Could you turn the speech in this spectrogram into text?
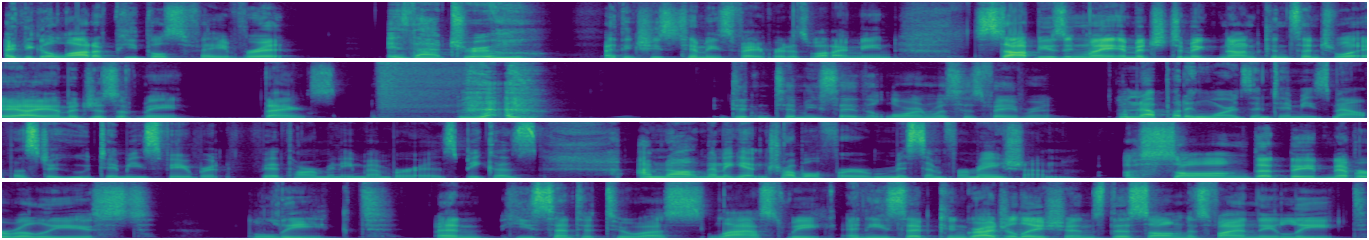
I think, a lot of people's favorite. Is that true? I think she's Timmy's favorite, is what I mean. Stop using my image to make non consensual AI images of me. Thanks. Didn't Timmy say that Lauren was his favorite? I'm not putting words in Timmy's mouth as to who Timmy's favorite Fifth Harmony member is because I'm not going to get in trouble for misinformation. A song that they'd never released leaked. And he sent it to us last week. And he said, Congratulations, this song has finally leaked.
